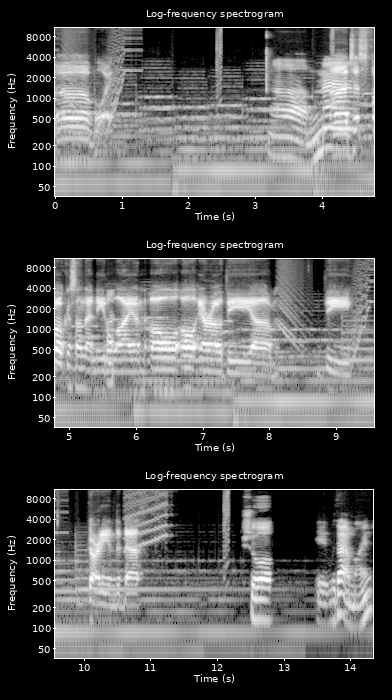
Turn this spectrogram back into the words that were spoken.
Oh boy. Oh, man. Uh, just focus on that needle Uh, lion. I'll I'll arrow the um the guardian to death. Sure. Yeah, with that in mind,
